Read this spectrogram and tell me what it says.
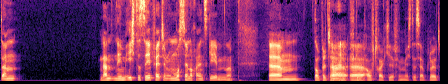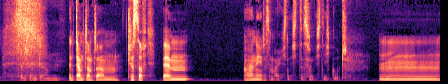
dann, dann nehme ich das Seepferdchen und muss dir noch eins geben, ne? Ähm, doppelter ah, ja, äh, Auftrag hier für mich, das ist ja blöd. Dum, dum, dum. Dum, dum, dum. Christoph, ähm, ah nee, das mag ich nicht, das finde ich nicht gut. Mm.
